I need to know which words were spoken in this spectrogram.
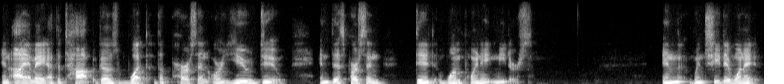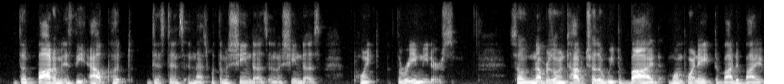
And IMA at the top goes what the person or you do. And this person did 1.8 meters. And when she did one, the bottom is the output distance, and that's what the machine does. And the machine does 0.3 meters. So numbers are on top of each other. We divide 1.8 divided by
